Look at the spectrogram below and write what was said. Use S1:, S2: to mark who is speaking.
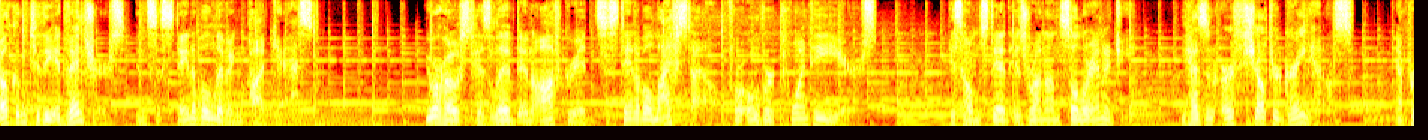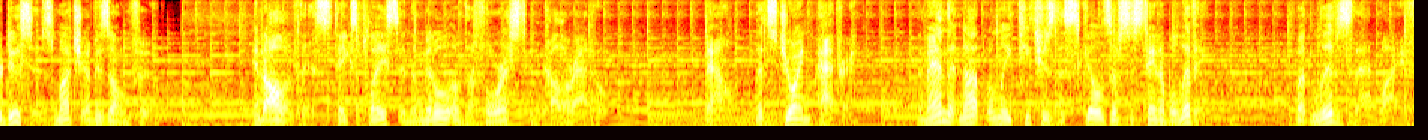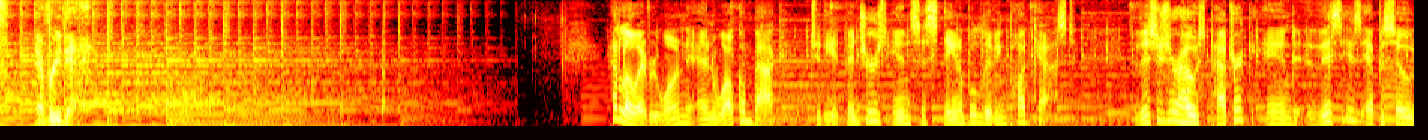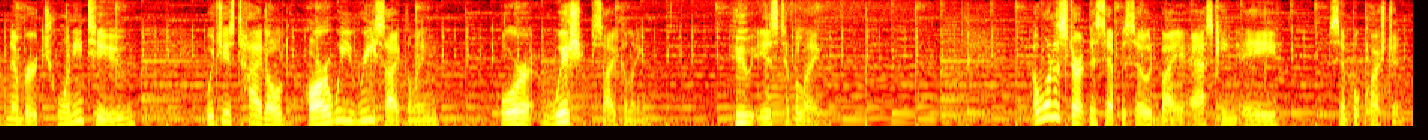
S1: Welcome to the Adventures in Sustainable Living podcast. Your host has lived an off grid, sustainable lifestyle for over 20 years. His homestead is run on solar energy. He has an earth shelter greenhouse and produces much of his own food. And all of this takes place in the middle of the forest in Colorado. Now, let's join Patrick, the man that not only teaches the skills of sustainable living, but lives that life every day.
S2: Hello, everyone, and welcome back to the Adventures in Sustainable Living podcast. This is your host, Patrick, and this is episode number 22, which is titled Are We Recycling or Wish Cycling? Who is to blame? I want to start this episode by asking a simple question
